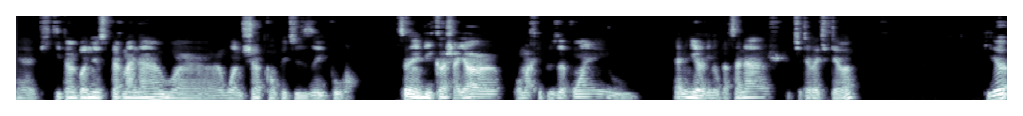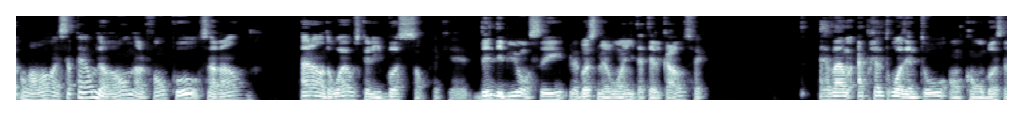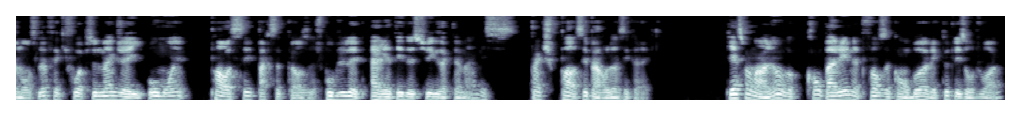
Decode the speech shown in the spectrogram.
euh, puis qui est un bonus permanent ou un one shot qu'on peut utiliser pour ça donner des coches ailleurs pour marquer plus de points ou améliorer nos personnages etc etc puis là on va avoir un certain nombre de rondes dans le fond pour se rendre à l'endroit où ce que les boss sont. Fait que, dès le début, on sait le boss numéro 1 il est à telle case. Fait avant, après le troisième tour, on combat ce monstre-là. Fait qu'il faut absolument que j'aille au moins passer par cette case-là. Je suis pas obligé d'être arrêté dessus exactement, mais tant que je suis passé par là, c'est correct. Puis à ce moment-là, on va comparer notre force de combat avec tous les autres joueurs.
